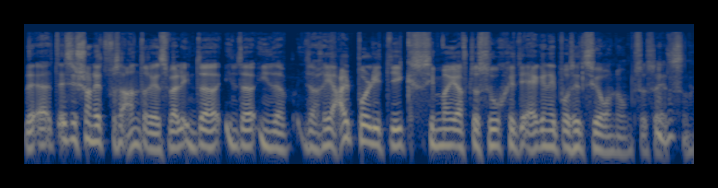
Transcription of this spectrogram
Das ist schon etwas anderes, weil in der, in, der, in, der, in der Realpolitik sind wir ja auf der Suche, die eigene Position umzusetzen. Mhm.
